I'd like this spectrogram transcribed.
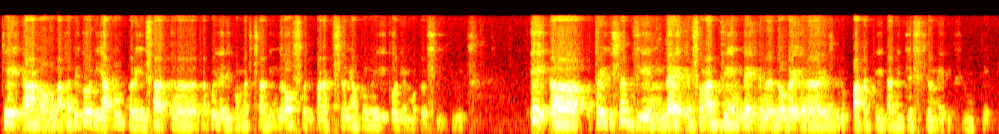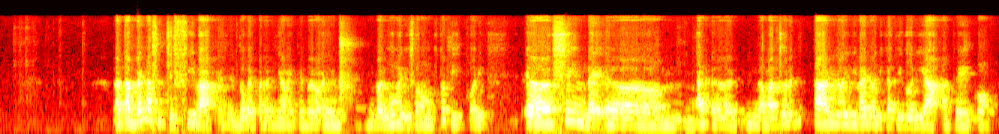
che hanno una categoria compresa eh, tra quelle di commerciale in grosso, riparazioni autoveicoli e motocicli e uh, 13 aziende sono aziende uh, dove uh, è sviluppata attività di gestione rifiuti. La tabella successiva, dove praticamente però eh, i numeri sono molto piccoli, eh, scende ehm, eh, in maggiore dettaglio il livello di categoria ATECO.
